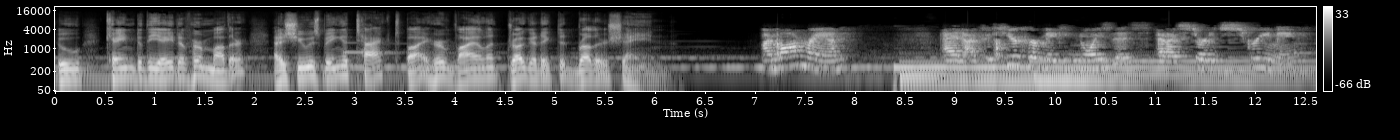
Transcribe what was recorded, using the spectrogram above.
who came to the aid of her mother as she was being attacked by her violent, drug addicted brother Shane. My mom ran, and I could hear her making noises, and I started screaming.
